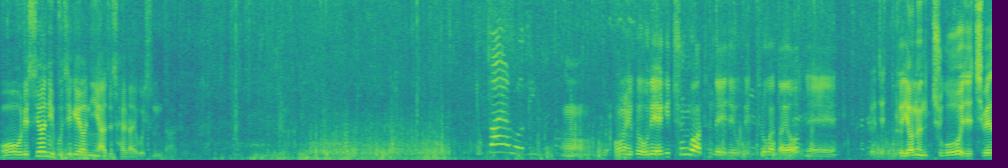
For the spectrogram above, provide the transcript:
오, 우리 수연이 무지개 연이 아주 잘 날고 있습니다. 오빠야 어디 있는 거? 어, 어머니 그 우리 애기 추운 것 같은데 이제 우리 들어갈까요? 네. 그 이제 그 연은 주고 이제 집에서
